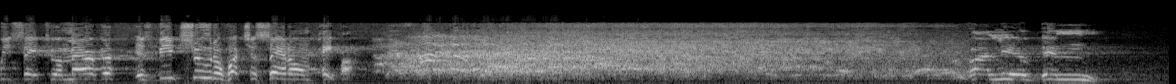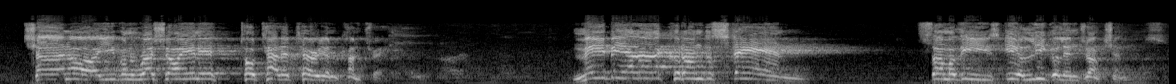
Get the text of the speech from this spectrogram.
we say to America is be true to what you said on paper. If I lived in China or even Russia or any totalitarian country, maybe I could understand some of these illegal injunctions.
